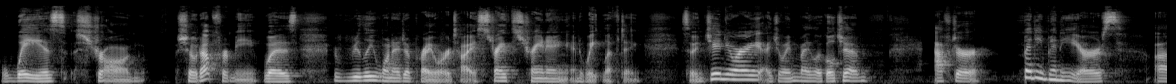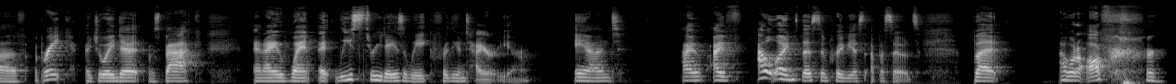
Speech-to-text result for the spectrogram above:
ways strong showed up for me was I really wanted to prioritize strength training and weightlifting. So in January, I joined my local gym. After many, many years of a break, I joined it, was back, and I went at least three days a week for the entire year. And I've outlined this in previous episodes, but I want to offer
